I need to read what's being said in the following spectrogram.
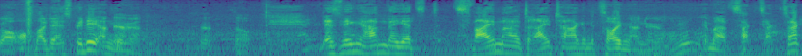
Ja, auch mal der SPD angehört. So. Deswegen haben wir jetzt zweimal drei Tage mit Zeugenanhörungen. Immer zack, zack, zack.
